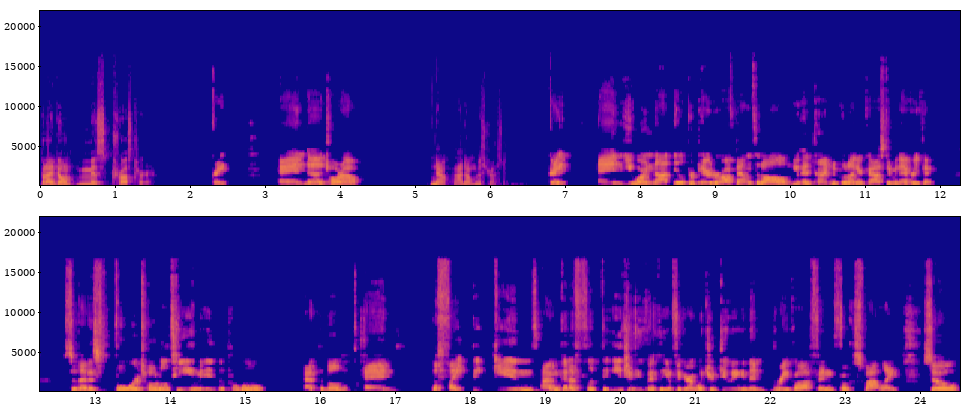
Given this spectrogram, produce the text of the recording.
but I don't mistrust her. Great. And uh, Toro. No, I don't mistrust. Great. And you are not ill prepared or off balance at all. You had time to put on your costume and everything. So that is four total team in the pool at the moment. And the fight begins. I'm going to flip to each of you quickly and figure out what you're doing and then break off and focus spotlight. So,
